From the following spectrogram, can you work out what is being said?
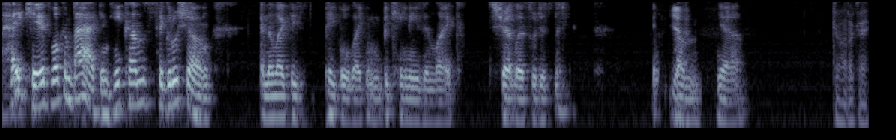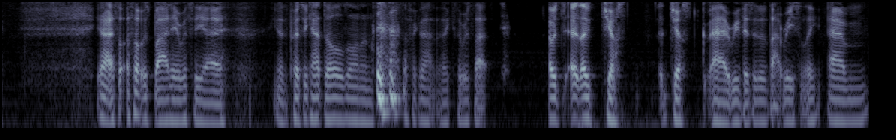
hey kids, welcome back. And here comes Seguro Chan. And then like these people like in bikinis and like shirtless would just Yeah. um, yeah. God. Okay. Yeah, I thought I thought it was bad here with the uh, you know the Pussycat dolls on and stuff like that. Like there was that. I was I just just uh, revisited that recently. Um,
